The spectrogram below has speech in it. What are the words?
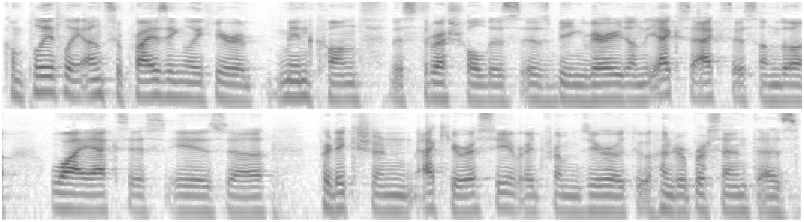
completely unsurprisingly, here at MinConf, this threshold is, is being varied on the x-axis. On the y-axis is uh, prediction accuracy, right, from zero to 100% as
